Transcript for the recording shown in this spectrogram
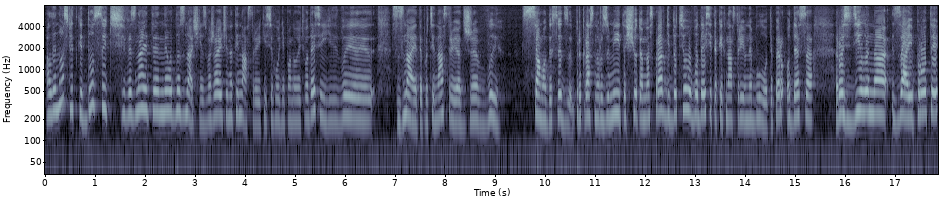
Але наслідки досить, ви знаєте, неоднозначні, зважаючи на ті настрої, які сьогодні панують в Одесі. І Ви знаєте про ці настрої, адже ви сам Одесит прекрасно розумієте, що там насправді до цього в Одесі таких настроїв не було. Тепер Одеса розділена за і проти.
